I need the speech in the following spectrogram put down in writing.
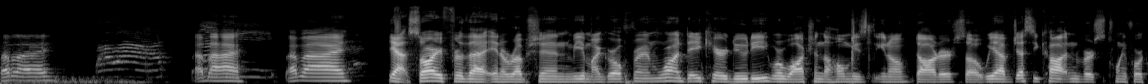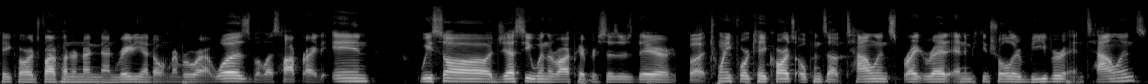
Bye-bye. Bye-bye. Bye-bye. Yeah, sorry for that interruption. Me and my girlfriend, we're on daycare duty. We're watching the homie's, you know, daughter. So we have Jesse Kotton versus 24K cards, 599 rating. I don't remember where I was, but let's hop right in. We saw Jesse win the rock, paper, scissors there, but 24K cards opens up Talents, Spright Red, Enemy Controller, Beaver, and Talents.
